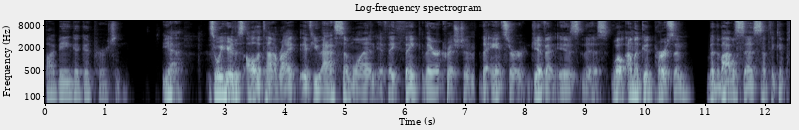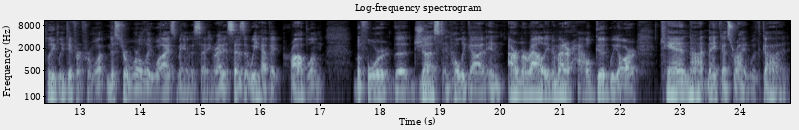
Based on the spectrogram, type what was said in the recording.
By being a good person. Yeah. So we hear this all the time, right? If you ask someone if they think they're a Christian, the answer given is this. Well, I'm a good person, but the Bible says something completely different from what Mr. Worldly Wise Man is saying, right? It says that we have a problem before the just and holy God and our morality, no matter how good we are, cannot make us right with God.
